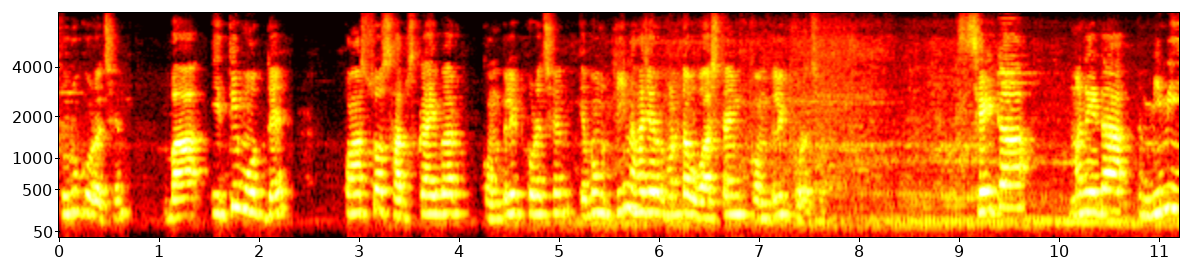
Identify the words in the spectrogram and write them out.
শুরু করেছেন বা ইতিমধ্যে পাঁচশো সাবস্ক্রাইবার কমপ্লিট করেছেন এবং তিন হাজার ঘণ্টা ওয়াচ টাইম কমপ্লিট করেছেন। সেইটা মানে এটা মিনি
